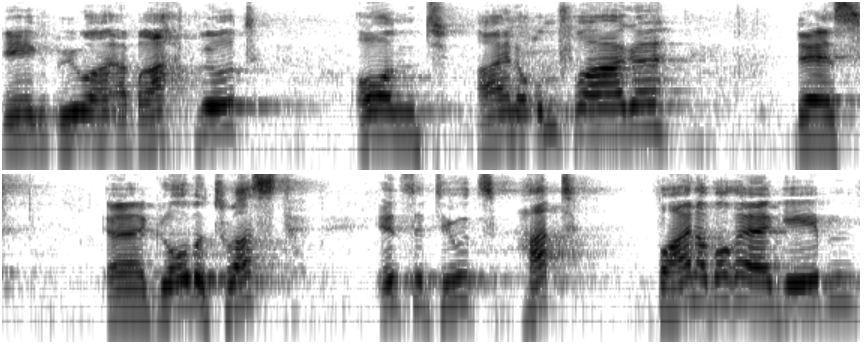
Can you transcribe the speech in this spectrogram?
gegenüber erbracht wird. Und eine Umfrage des äh, Global Trust Institutes hat vor einer Woche ergeben,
